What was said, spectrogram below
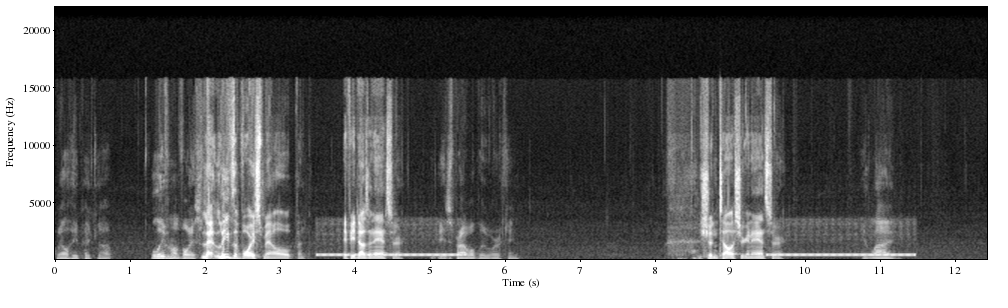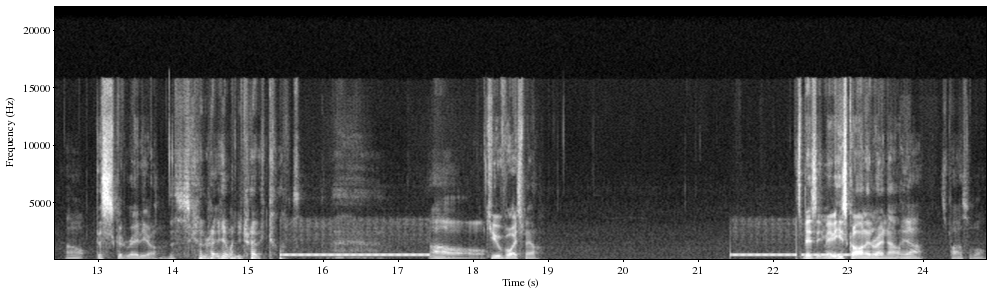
Will he pick up? We'll leave him a voice. Le- leave the voicemail open if he doesn't answer. He's probably working. You shouldn't tell us you're going to answer. He lied. Oh, This is good radio. this is good radio when you try to close. Oh. Cue voicemail. It's busy. Maybe he's calling in right now. Yeah, it's possible.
